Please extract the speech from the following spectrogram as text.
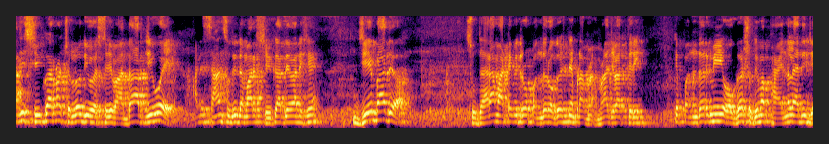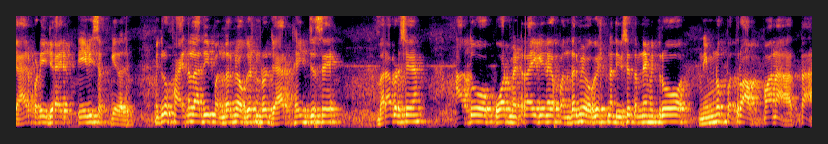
અરજી સ્વીકારનો છેલ્લો દિવસ છે. વાંધા અરજી હોય, અને સાંજ સુધી તમારે સ્વીકાર દેવાની છે. જે બાદ સુધારા માટે મિત્રો પંદર ઓગસ્ટને આપણે હમણાં જ વાત કરી કે પંદરમી ઓગસ્ટ સુધીમાં ફાઇનલ યાદી જાહેર પડી જાય તેવી શક્યતા છે. મિત્રો ફાઇનલ યાદી પંદરમી ઓગસ્ટનો જાહેર થઈ જ જશે. બરાબર છે? આ તો કોર્ટ મેટર આવી ગઈ ને પંદરમી ઓગસ્ટના દિવસે તમને મિત્રો નિમણૂક પત્રો આપવાના હતા.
